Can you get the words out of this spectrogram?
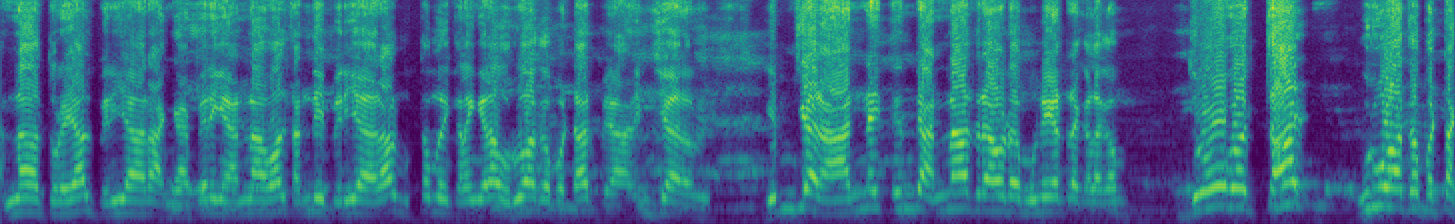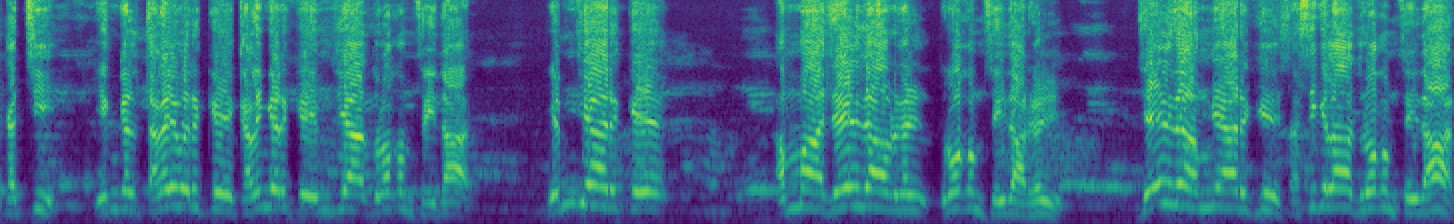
அண்ணாதுரையால் பெரியாரா அங்க பெரிய அண்ணாவால் தந்தை பெரியாரால் முத்தமிழ் கலைஞரால் உருவாக்கப்பட்டார் எம்ஜிஆர் அவர்கள். எம்ஜிஆர் அன்னைத்திருந்து அண்ணா திராவிட முன்னேற்ற கழகம் துரோகத்தால் உருவாக்கப்பட்ட கட்சி. எங்கள் தலைவருக்கு கலைஞருக்கு எம்ஜிஆர் துரோகம் செய்தார். எம்ஜிஆருக்கு அம்மா ஜெயலலிதா அவர்கள் துரோகம் செய்தார்கள். ஜெயலலிதா அம்மையாருக்கு சசிகலா துரோகம் செய்தார்.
